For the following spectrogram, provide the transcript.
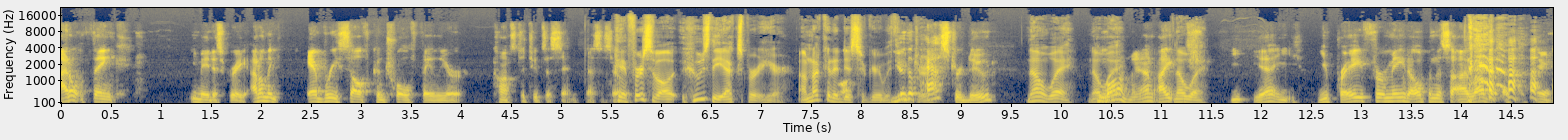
I don't think you may disagree. I don't think every self control failure constitutes a sin necessarily. Okay, first of all, who's the expert here? I'm not going to well, disagree with you're you. You're the Drew. pastor, dude. No way. No Come way, on, man. I, no way yeah, you pray for me to open this. I love it.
